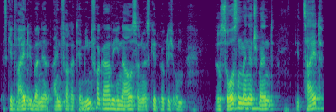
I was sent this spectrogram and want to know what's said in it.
es geht weit über eine einfache Terminvergabe hinaus, sondern es geht wirklich um Ressourcenmanagement, die Zeit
